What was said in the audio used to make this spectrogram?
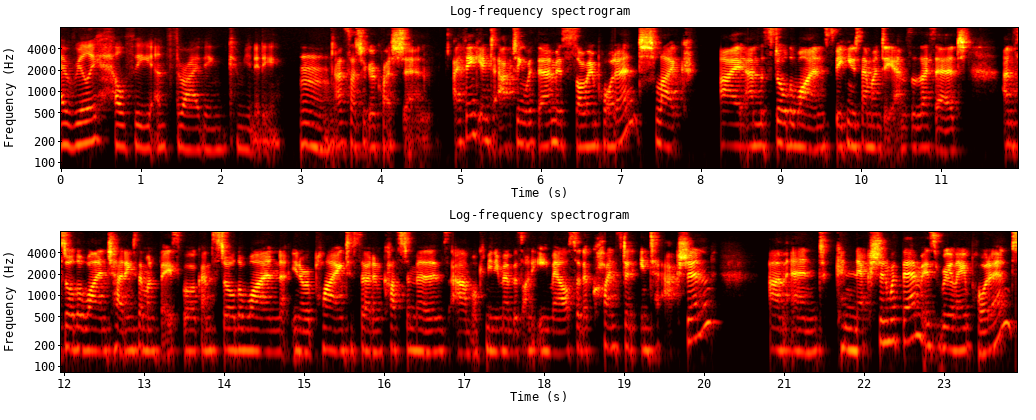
a really healthy and thriving community? Mm, that's such a good question. I think interacting with them is so important. Like, I am still the one speaking to them on DMs, as I said. I'm still the one chatting to them on Facebook. I'm still the one, you know, replying to certain customers um, or community members on email. So the constant interaction um, and connection with them is really important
